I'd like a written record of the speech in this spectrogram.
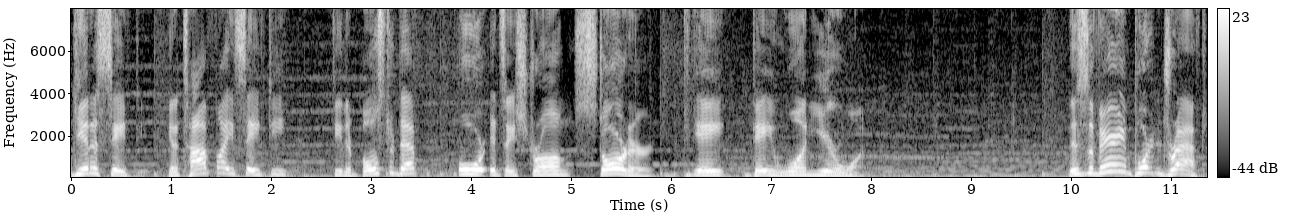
Get a safety. Get a top five safety to either bolster depth or it's a strong starter day day one, year one. This is a very important draft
